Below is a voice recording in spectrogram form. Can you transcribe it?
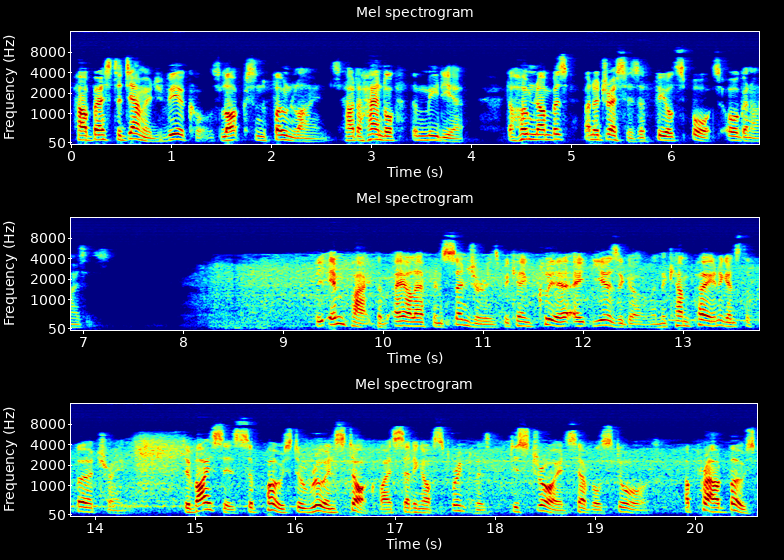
how best to damage vehicles, locks and phone lines, how to handle the media, the home numbers and addresses of field sports organizers. The impact of ALF incendiaries became clear eight years ago in the campaign against the fur trade. Devices supposed to ruin stock by setting off sprinklers destroyed several stores, a proud boast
